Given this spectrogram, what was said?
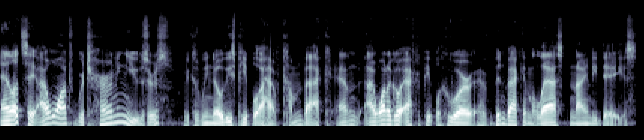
And let's say I want returning users because we know these people have come back, and I want to go after people who are have been back in the last 90 days.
